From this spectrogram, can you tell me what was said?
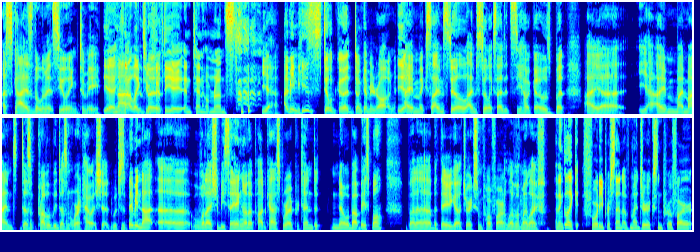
a sky's the limit ceiling to me. Yeah, he's not, not like 258 the, and 10 home runs. yeah. I mean, he's still good, don't get me wrong. Yeah. I'm excited I'm still I'm still excited to see how it goes, but I uh yeah, I my mind doesn't probably doesn't work how it should, which is maybe not uh, what I should be saying on a podcast where I pretend to know about baseball. But uh, but there you go, Jurickson Profar, love of my life. I think like forty percent of my Jurickson Profar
